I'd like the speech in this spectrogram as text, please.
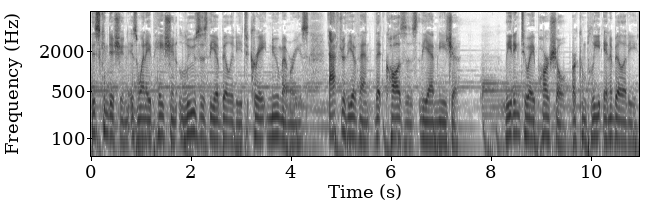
this condition is when a patient loses the ability to create new memories after the event that causes the amnesia, leading to a partial or complete inability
